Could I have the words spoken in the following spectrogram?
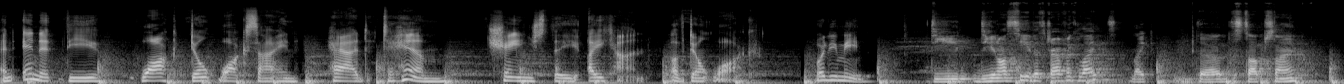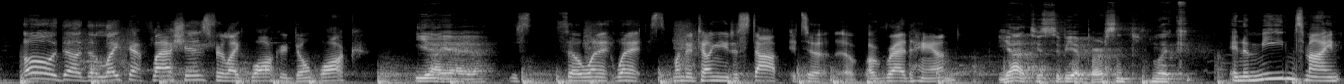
and in it, the walk, don't walk sign had, to him, changed the icon of don't walk. What do you mean? Do you do you not see the traffic light? Like the the stop sign? Oh, the, the light that flashes for like walk or don't walk. Yeah, yeah, yeah. So when it when it when they're telling you to stop, it's a, a, a red hand. Yeah, it used to be a person. Like In Amin's mind,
